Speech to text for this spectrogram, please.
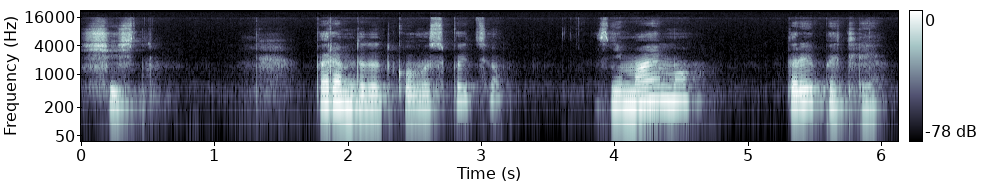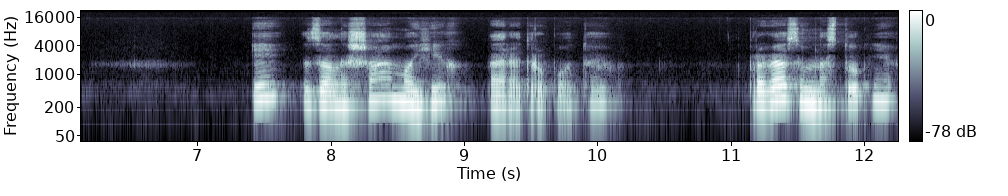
шість. Беремо додаткову спицю, знімаємо 3 петлі і залишаємо їх перед роботою. Пров'язуємо наступні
